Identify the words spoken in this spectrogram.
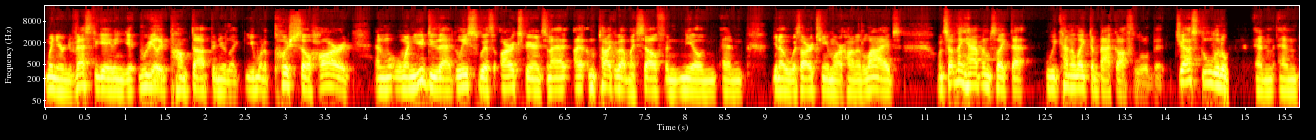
when you're investigating, you get really pumped up and you're like, you want to push so hard. And w- when you do that, at least with our experience, and I, I'm talking about myself and Neil and, and, you know, with our team, our haunted lives, when something happens like that, we kind of like to back off a little bit, just a little bit and, and,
